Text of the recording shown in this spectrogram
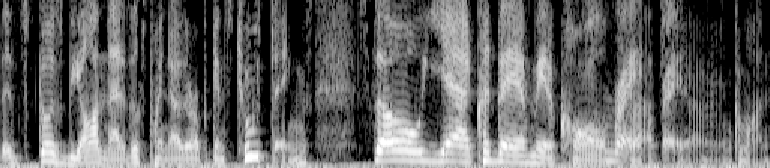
it goes beyond that. At this point, now they're up against two things. So yeah, could they have made a call? Right, Perhaps. right. Yeah. I mean, come on.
